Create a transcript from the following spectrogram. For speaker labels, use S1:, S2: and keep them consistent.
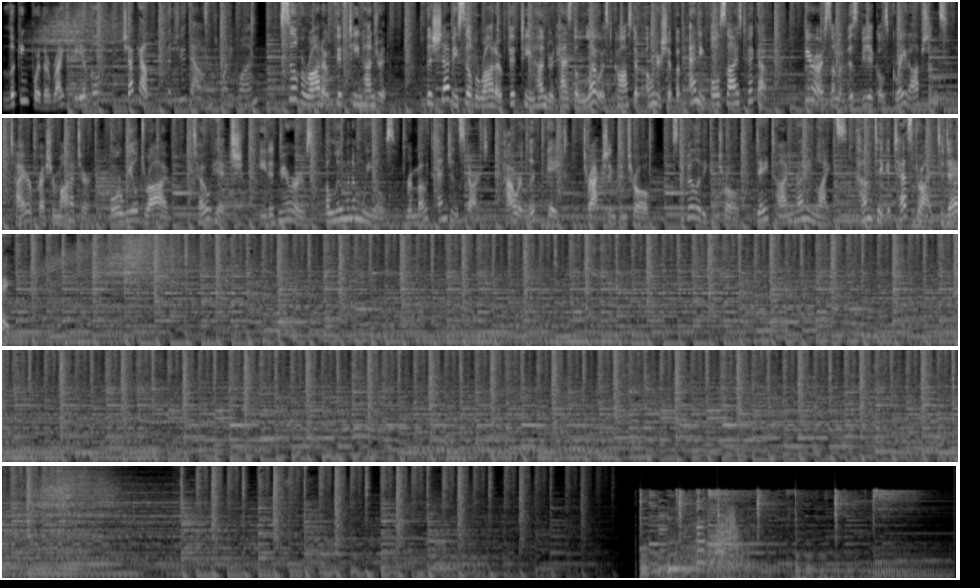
S1: Looking for the right vehicle? Check out the 2021 Silverado 1500. The Chevy Silverado 1500 has the lowest cost of ownership of any full-size pickup. Here are some of this vehicle's great options. Tire pressure monitor, four-wheel drive, tow hitch, heated mirrors, aluminum wheels, remote engine start, power lift gate, traction control, stability control, daytime running lights. Come take a test drive today.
